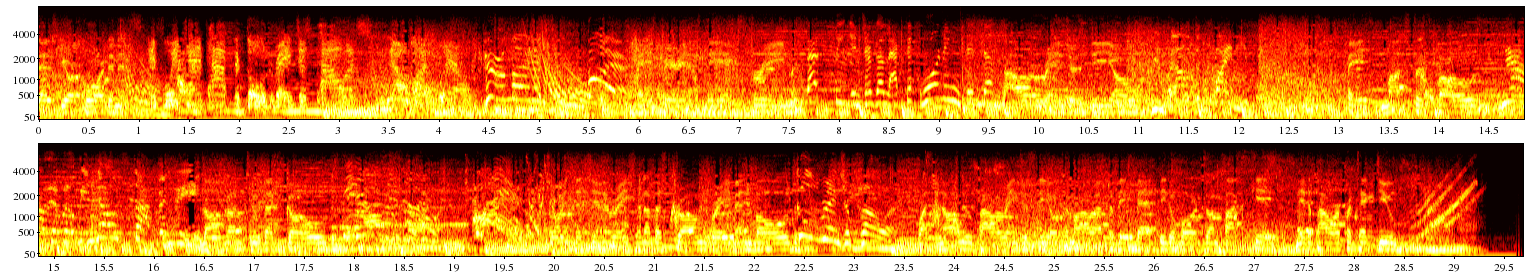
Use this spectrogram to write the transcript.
says your coordinates. If we can't have the Gold Ranger's powers, no one will. Pyramidus, fire! Experience the extreme. That's the intergalactic warning system. Power Rangers Zeo. We bound to fight evil. Face monstrous foes. Now there will be no stopping me. Log on to the gold. Join the generation of the strong, brave, and bold. Gold Ranger power! Watching all new Power Rangers Zeo tomorrow after Big Bad Beetleborgs on Fox Kids. May the power protect you.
